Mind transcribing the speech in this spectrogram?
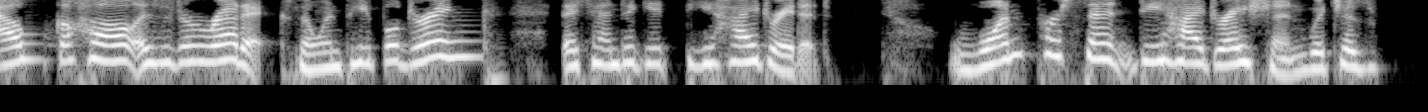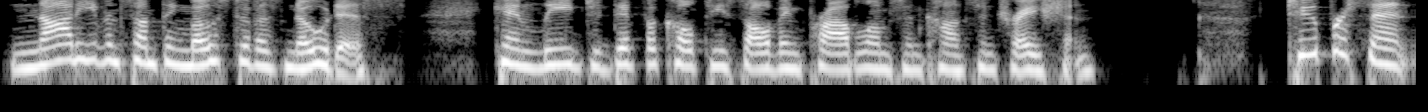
Alcohol is a diuretic, so when people drink, they tend to get dehydrated. 1% dehydration, which is not even something most of us notice, can lead to difficulty solving problems and concentration. 2%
